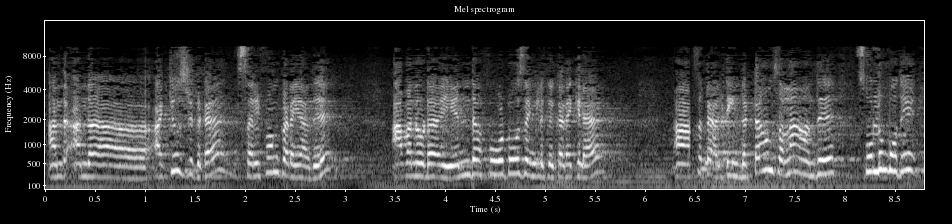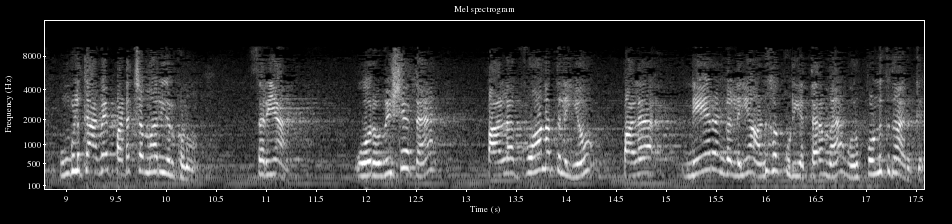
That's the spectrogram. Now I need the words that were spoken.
அந்த அந்த அக்யூஸ்டு கிட்ட செல்போன் கிடையாது. அவனோட எந்த போட்டோஸ் எங்களுக்கு கிடைக்கல. Hospitality, இந்த டேர்ம்ஸ் எல்லாம் வந்து சொல்லும் போதே உங்களுக்காகவே படைச்ச மாதிரி இருக்கணும். சரியா? ஒரு விஷயத்த பல கோணத்திலையும் பல நேரங்கள்லயும் அணுகக்கூடிய திறமை ஒரு பொண்ணுக்கு தான் இருக்கு.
